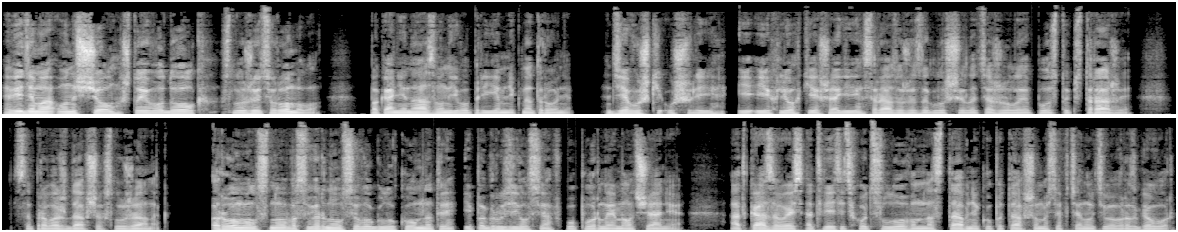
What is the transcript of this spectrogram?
Видимо, он счел, что его долг — служить Ромулу, пока не назван его преемник на троне. Девушки ушли, и их легкие шаги сразу же заглушила тяжелая поступь стражи, сопровождавших служанок. Ромул снова свернулся в углу комнаты и погрузился в упорное молчание, отказываясь ответить хоть словом наставнику, пытавшемуся втянуть его в разговор.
